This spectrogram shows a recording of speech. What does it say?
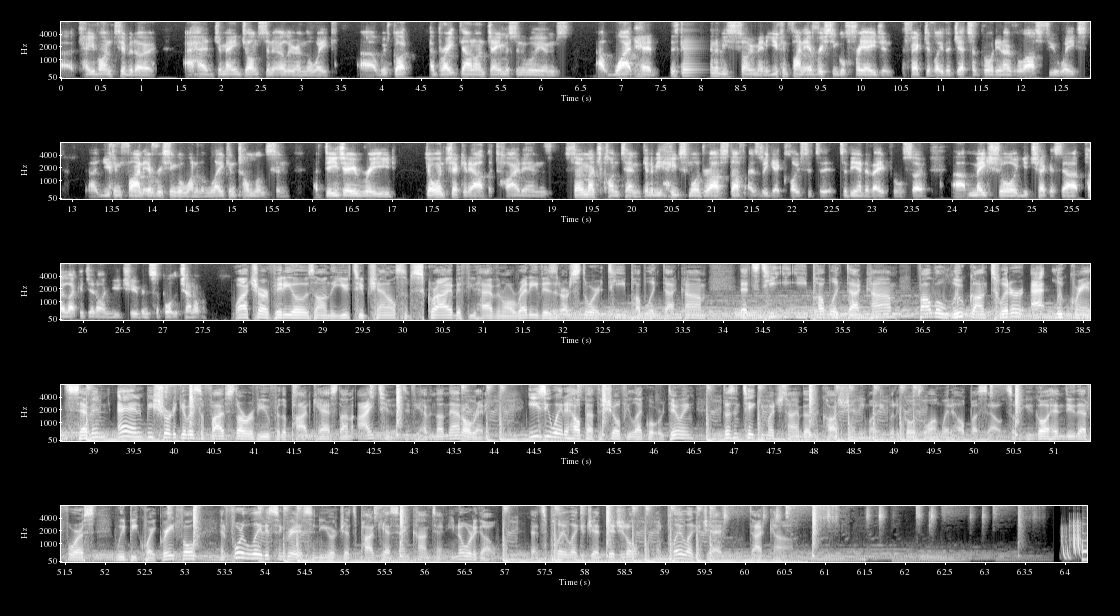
uh, Kayvon Thibodeaux. I had Jermaine Johnson earlier in the week. Uh, we've got a breakdown on Jameson Williams, uh, Whitehead. There's going to be so many. You can find every single free agent effectively the Jets have brought in over the last few weeks. Uh, you can find every single one of them. Laken Tomlinson, uh, DJ Reed, go and check it out. The tight ends, so much content, going to be heaps more draft stuff as we get closer to, to the end of April. So uh, make sure you check us out, Play Like a Jet on YouTube, and support the channel. Watch our videos on the YouTube channel. Subscribe if you haven't already. Visit our store at teepublic.com. That's teepublic.com. Follow Luke on Twitter at LukeGrant7. And be sure to give us a five star review for the podcast on iTunes if you haven't done that already. Easy way to help out the show if you like what we're doing. Doesn't take you much time, doesn't cost you any money, but it goes a long way to help us out. So if you could go ahead and do that for us, we'd be quite grateful. And for the latest and greatest in New York Jets podcasts and content, you know where to go. That's Play Like a Jet Digital and PlayLikeAJet.com.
